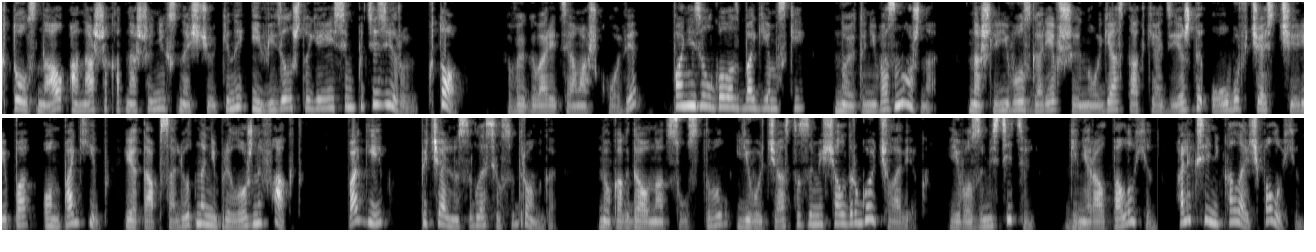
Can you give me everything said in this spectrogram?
Кто знал о наших отношениях с Нащекиной и видел, что я ей симпатизирую? Кто? Вы говорите о Машкове? Понизил голос Богемский. Но это невозможно. Нашли его сгоревшие ноги, остатки одежды, обувь, часть черепа. Он погиб, и это абсолютно непреложный факт. Погиб, печально согласился Дронга. Но когда он отсутствовал, его часто замещал другой человек, его заместитель, генерал Полухин, Алексей Николаевич Полухин.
